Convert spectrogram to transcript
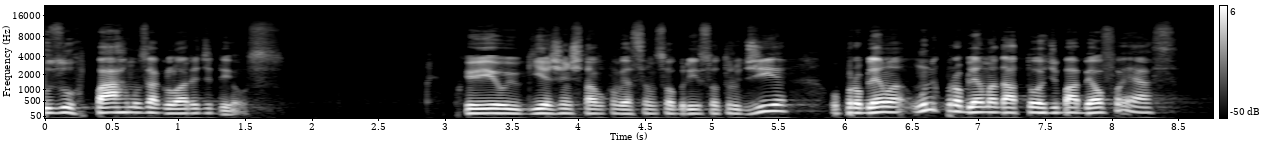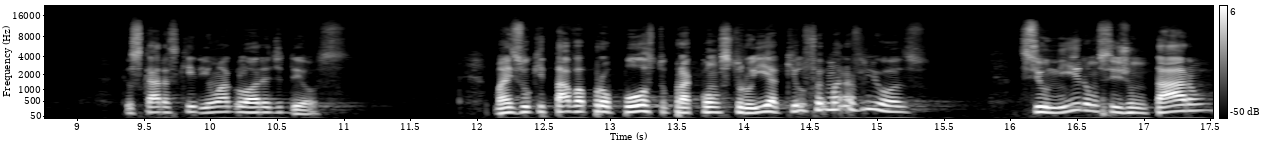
usurparmos a glória de Deus porque eu e o Gui a gente estava conversando sobre isso outro dia. O problema, o único problema da Torre de Babel foi essa, que os caras queriam a glória de Deus. Mas o que estava proposto para construir aquilo foi maravilhoso. se uniram, se juntaram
